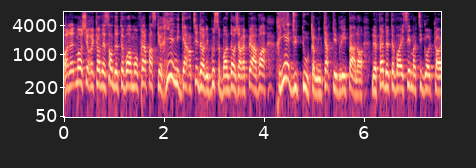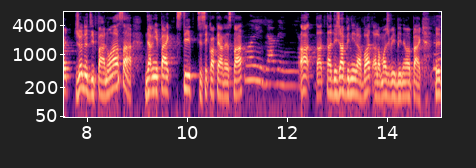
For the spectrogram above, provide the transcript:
Honnêtement, je suis reconnaissant de te voir, mon frère, parce que rien n'est garanti dans les boosts bundles. J'aurais pu avoir rien du tout, comme une carte qui brille pas. Alors, le fait de te voir ici, ma petite gold card, je ne dis pas non à ça. Dernier pack, Steve, tu sais quoi faire, n'est-ce pas? Moi, j'avais mis. Ah, t'as déjà béni la boîte, alors moi, je vais bénir un pack. C'est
